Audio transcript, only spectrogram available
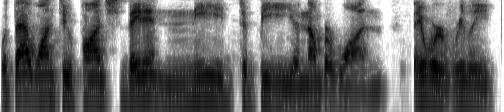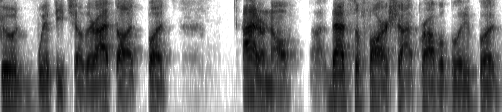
with that one-two punch, they didn't need to be a number one. They were really good with each other, I thought. But I don't know. That's a far shot, probably. But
